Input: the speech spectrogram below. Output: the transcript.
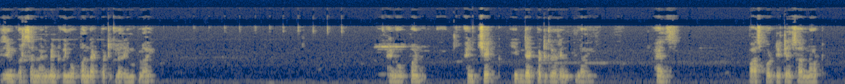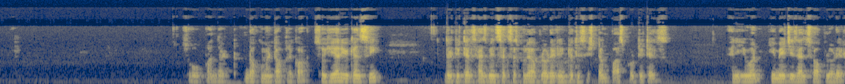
using person management we'll open that particular employee and open and check if that particular employee has passport details or not so open that document of record. So here you can see the details has been successfully uploaded into the system passport details and even image is also uploaded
